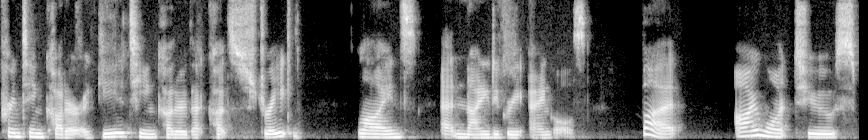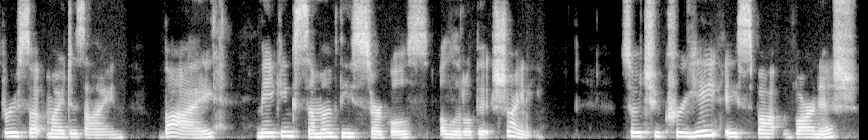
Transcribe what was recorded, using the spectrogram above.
printing cutter, a guillotine cutter that cuts straight lines at 90 degree angles. But I want to spruce up my design by making some of these circles a little bit shiny. So to create a spot varnish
